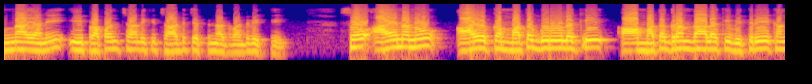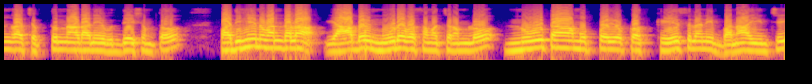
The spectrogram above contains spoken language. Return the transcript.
ఉన్నాయని ఈ ప్రపంచానికి చాటి చెప్పినటువంటి వ్యక్తి. సో ఆయనను ఆ యొక్క మత గురువులకి ఆ మత గ్రంథాలకి వ్యతిరేకంగా చెప్తున్నాడనే ఉద్దేశంతో పదిహేను వందల యాభై మూడవ సంవత్సరంలో నూట ముప్పై ఒక్క కేసులని బనాయించి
